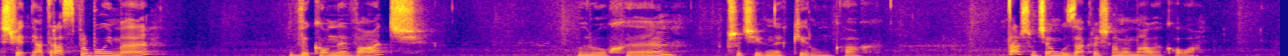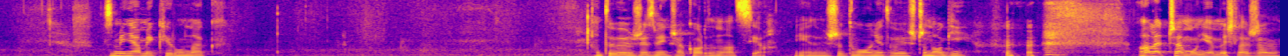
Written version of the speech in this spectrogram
Świetnie, a teraz spróbujmy wykonywać ruchy w przeciwnych kierunkach. W dalszym ciągu zakreślamy małe koła. Zmieniamy kierunek. No to już jest większa koordynacja. Nie dość, że dłonie, to jeszcze nogi. Ale czemu nie? Myślę, że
